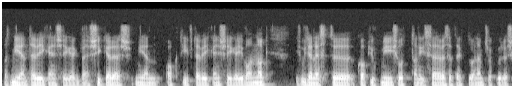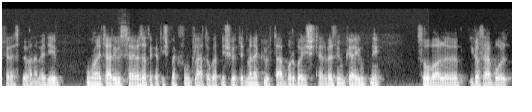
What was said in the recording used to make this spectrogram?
az milyen tevékenységekben sikeres, milyen aktív tevékenységei vannak, és ugyanezt kapjuk mi is ottani szervezetektől, nem csak Vöröskeresztől, hanem egyéb humanitárius szervezeteket is meg fogunk látogatni, sőt egy menekültáborba is tervezünk eljutni. Szóval igazából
